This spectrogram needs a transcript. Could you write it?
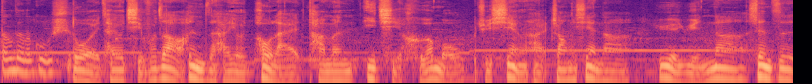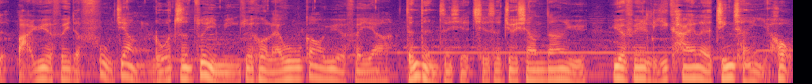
等等的故事，对，才有祈福照，甚至还有后来他们一起合谋去陷害张宪呐。岳云呐，甚至把岳飞的副将罗织罪名，最后来诬告岳飞啊，等等这些，其实就相当于岳飞离开了京城以后，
